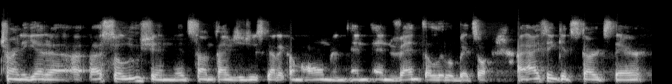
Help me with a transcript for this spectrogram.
trying to get a, a, solution. It's sometimes you just got to come home and, and, and vent a little bit. So I, I think it starts there.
